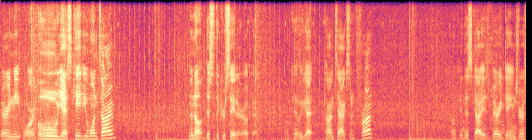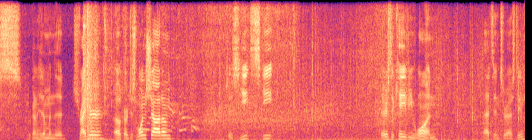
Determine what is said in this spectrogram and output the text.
very neat war. Oh, yes, KV one time. No, no, this is the Crusader. Okay. Okay, we got contacts in front. Okay, this guy is very dangerous. We're gonna hit him with the driver. Okay, just one shot him. Just yeet skeet. There's the KV-1. That's interesting.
